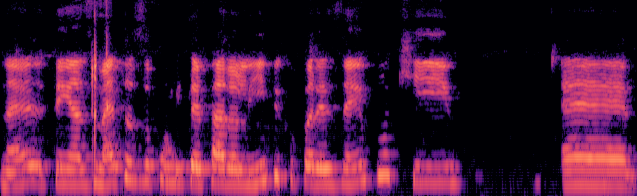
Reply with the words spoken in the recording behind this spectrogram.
né? Tem as metas do Comitê Paralímpico, por exemplo, que é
